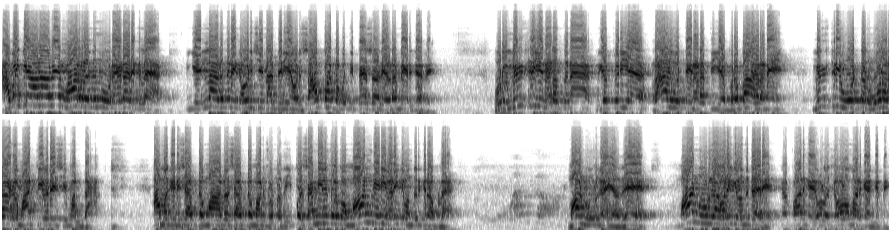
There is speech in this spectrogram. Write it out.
அவங்க ஆளாவே மாறுறதுன்னு ஒரு இடம் இருக்குல்ல. நீங்க எல்லா இடத்துலையும் கவனிச்சீங்கன்னா தெரியும் அவர் சாப்பாட்டை பத்தி பேசாத இடமே இருக்காரு ஒரு மிலிட்டரியை நடத்தின மிகப்பெரிய ராணுவத்தை நடத்திய பிரபாகரனை மிலிட்ரி ஓட்டர் ஓனராக மாற்றியவரே சீமான் தான். ஆமகரி சாப்பிட்டோமா? அதை சாப்பிட்டோமான்னு சொன்னது. இப்ப சமீபத்தில் இப்ப மான்கறி வரைக்கும் வந்திருக்கிறாப்ல மான் ஊறுகாய் அது. மான் ஊறுகாய் வரைக்கும் வந்துட்டாரு. பாருங்க எவ்வளவு கவனமா இருக்காங்கன்னு.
